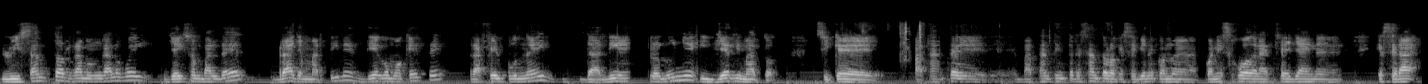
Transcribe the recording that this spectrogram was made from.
Luis Santos, Ramón Galloway, Jason Valdez, Brian Martínez, Diego Moquete, Rafael Putney, Daniel Núñez y Jerry Mato. Así que bastante, bastante interesante lo que se viene con, eh, con ese juego de la estrella en, eh, que será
